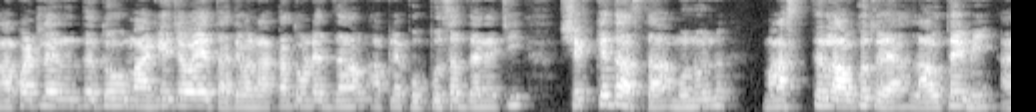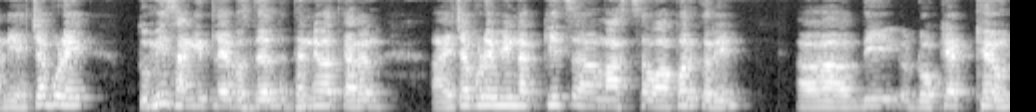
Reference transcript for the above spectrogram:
आपटल्यानंतर तो मागे जेव्हा येतात तेव्हा नाकातोंड्यात जाऊन आपल्या फुफ्फुसात जाण्याची शक्यता असता. म्हणून मास्क तर लावकच होया लावतोय मी. आणि ह्याच्या पुढे तुम्ही सांगितल्याबद्दल धन्यवाद. कारण ह्याच्यापुढे ह्याच्या पुढे मी नक्कीच मास्कचा वापर करेन. अगदी डोक्यात ठेवून.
